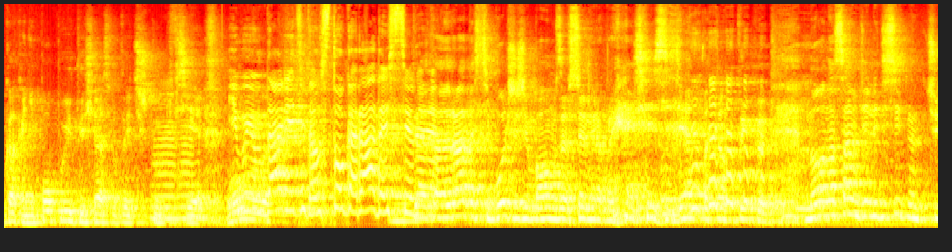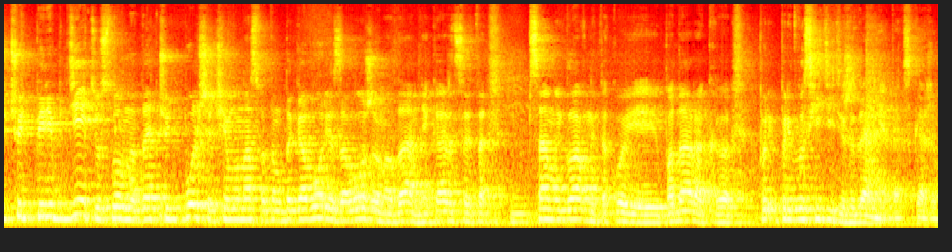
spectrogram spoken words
как они, попыты сейчас, вот эти штуки все. И вы им дарите там столько радости. Да, да. радости больше, чем, по-моему, за все мероприятие сидят, потом тыкают. Но на самом деле, действительно, чуть-чуть перебдеть, условно, дать чуть больше, чем у нас в этом договоре заложено, да, мне кажется, это самый главный такой подарок, э, предвосхитить ожидания, так скажем.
